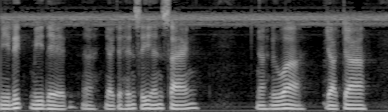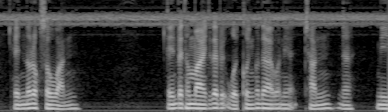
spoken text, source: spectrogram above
มีฤทธิ์มีเดชนะอยากจะเห็นสีเห็นแสงนะหรือว่าอยากจะเห็นนรกสวรรค์ เห็นไปทำไมจะได้ไปอวดคนก็ได้ว่าเนี่ย ฉันนะมี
